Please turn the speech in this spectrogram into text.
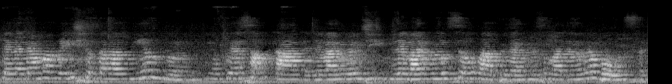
Teve até uma vez que eu tava vindo e eu fui assaltada, levaram meu, levaram meu celular, pegaram meu celular dentro da minha bolsa.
